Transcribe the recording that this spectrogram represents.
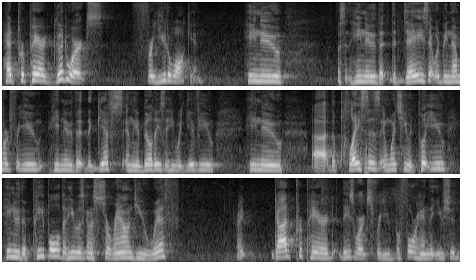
had prepared good works for you to walk in. He knew Listen, he knew that the days that would be numbered for you, he knew that the gifts and the abilities that he would give you, he knew uh, the places in which he would put you, he knew the people that he was going to surround you with. Right? God prepared these works for you beforehand that you should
